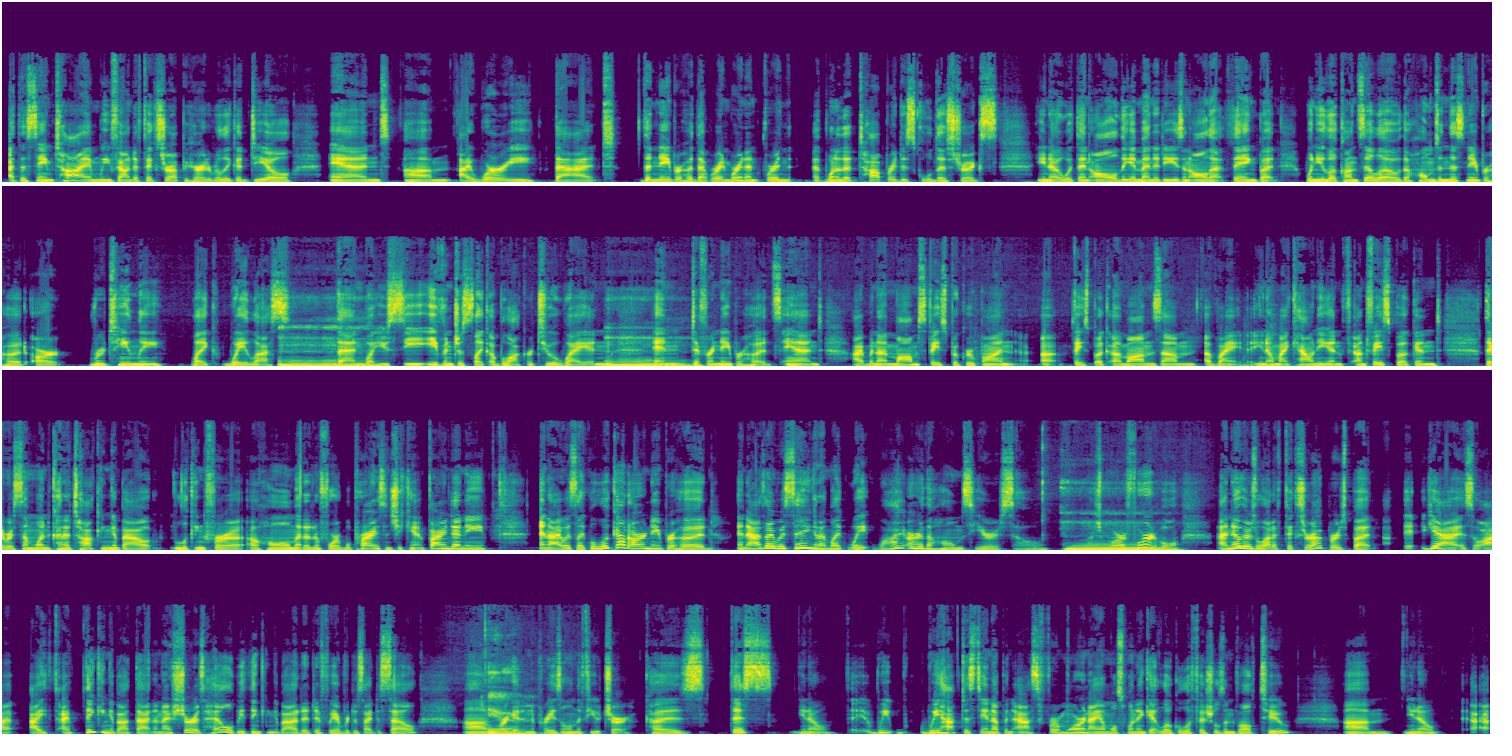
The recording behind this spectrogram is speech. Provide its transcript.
at the same time we found a fixer up here at a really good deal. And um, i worry that the neighborhood that we're in we're in we're in one of the top rated school districts you know within all the amenities and all that thing. But when you look on zillow the homes in this neighborhood are routinely like way less mm. than what you see even just like a block or two away in mm. in different neighborhoods and i'm in a mom's facebook group on uh, facebook a mom's um of my you know my county and on facebook and there was someone kind of talking about looking for a, a home at an affordable price and she can't find any and I was like, well, look at our neighborhood. And as I was saying it, I'm like, wait, why are the homes here so much more affordable? I know there's a lot of fixer uppers, but it, uh, yeah, so I, I I'm thinking about that, and I sure as hell will be thinking about it if we ever decide to sell um, yeah. or get an appraisal in the future, because this, you know, we we have to stand up and ask for more, and I almost want to get local officials involved too. Um, you know,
